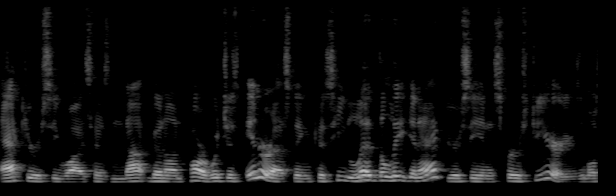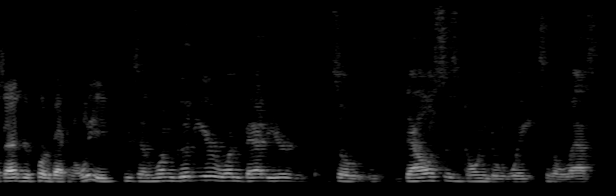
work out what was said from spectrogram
accuracy wise has not been on par, which is interesting because he led the league in accuracy in his first year. He was the most accurate quarterback in the league. He's had one good year, one bad year. So Dallas is going to wait to the last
